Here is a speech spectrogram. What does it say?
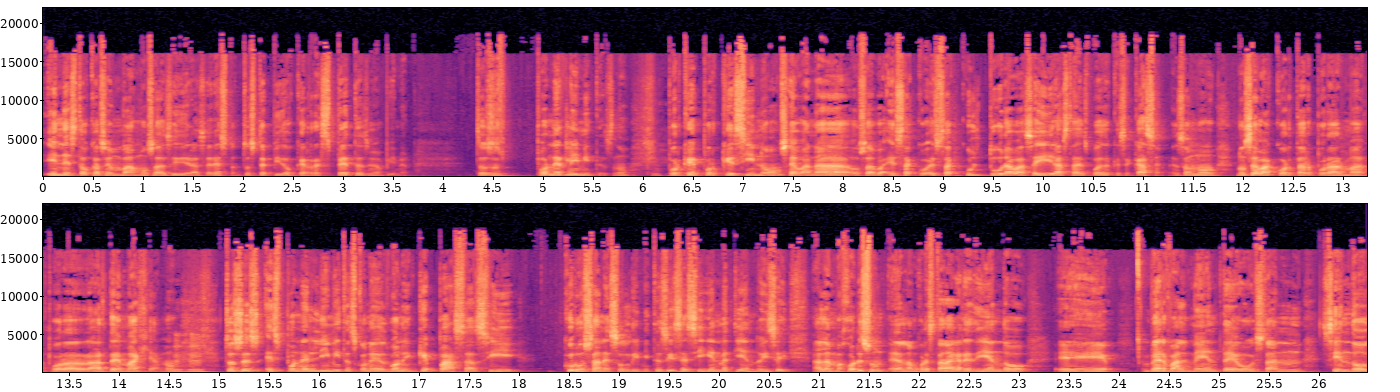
En esta ocasión vamos a decidir hacer esto, entonces te pido que respetes mi opinión. Entonces, poner límites, ¿no? ¿Por qué? Porque si no, se van a, o sea, esa, esa cultura va a seguir hasta después de que se casen. Eso no, no se va a cortar por, arma, por arte de magia, ¿no? Entonces, es poner límites con ellos. Bueno, ¿y qué pasa si cruzan esos límites y se siguen metiendo y se, a lo mejor es un, a lo mejor están agrediendo eh, verbalmente o están siendo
